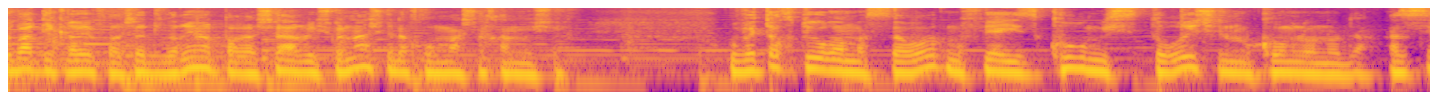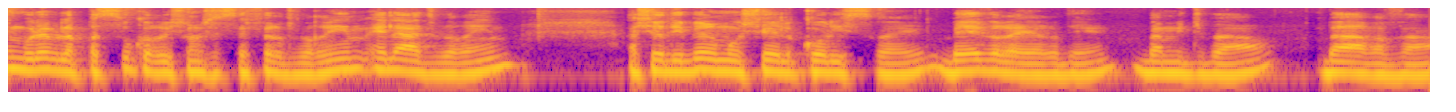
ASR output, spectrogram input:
השבת נקרא בפרשת דברים, הפרשה הראשונה של החומש החמישי. ובתוך תיאור המסעות מופיע אזכור מסתורי של מקום לא נודע. אז שימו לב לפסוק הראשון של ספר דברים, אלה הדברים אשר דיבר משה אל כל ישראל, בעבר הירדן, במדבר, בערבה,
